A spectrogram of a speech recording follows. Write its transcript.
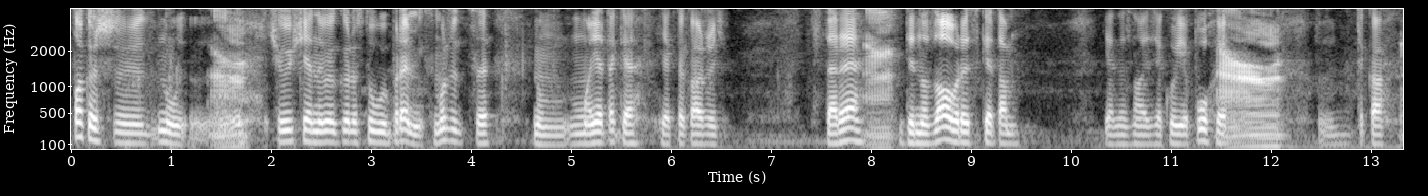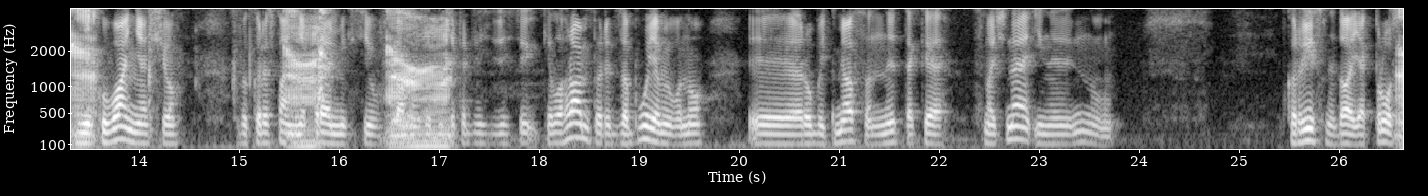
Також, е, ну, е, чого ще я не використовую премікс, може це ну, моє таке, як то кажуть, старе, динозавриське там, я не знаю з якої епохи, е, таке міркування, що використання преміксів саме вже після 50 кг перед забоями, воно е, робить м'ясо не таке смачне і не ну, корисне, да, як просто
